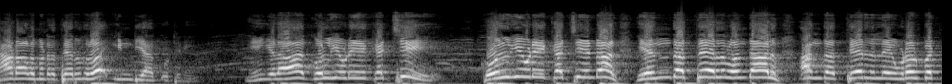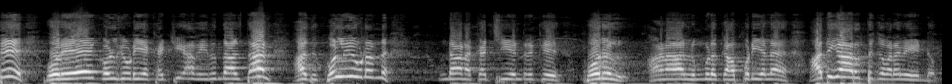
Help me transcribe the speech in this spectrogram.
நாடாளுமன்ற தேர்தலோ இந்தியா கூட்டணி. நீங்களா கொள்கையுடைய கட்சி. கொள்கையுடைய கட்சி என்றால் எந்த தேர்தல் வந்தாலும் அந்த தேர்தலில் உடன்பட்டு ஒரே கொள்கையுடைய கட்சியாக இருந்தால்தான் அது கொள்கையுடன் உண்டான கட்சி என்று பொருள். ஆனால் உங்களுக்கு அப்படியல்ல அதிகாரத்துக்கு வர வேண்டும்.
